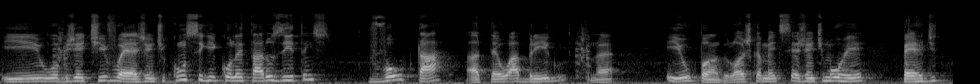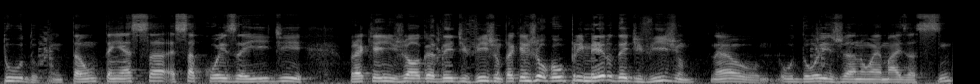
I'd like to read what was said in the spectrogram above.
E o objetivo é a gente conseguir coletar os itens, voltar até o abrigo, né? E upando. Logicamente, se a gente morrer, perde tudo. Então tem essa, essa coisa aí de para quem joga The Division, para quem jogou o primeiro The Division, né, o 2 já não é mais assim,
